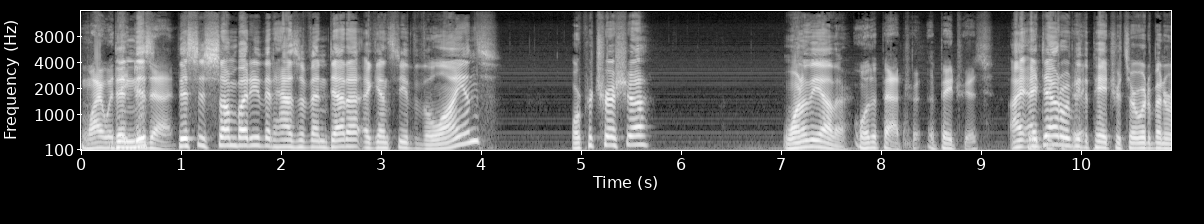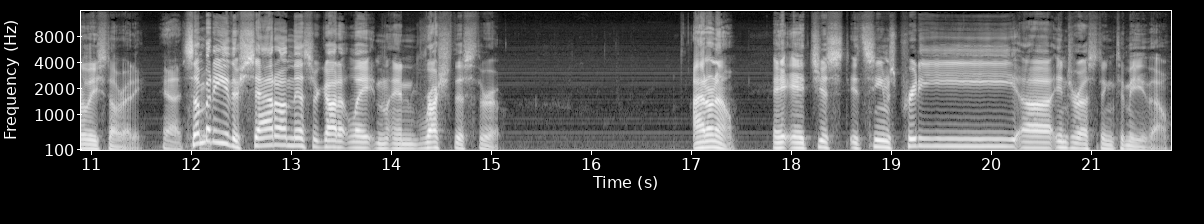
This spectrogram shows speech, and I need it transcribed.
Why would then they do this that? this is somebody that has a vendetta against either the Lions or Patricia, one or the other. or the, Patri- the Patriots? I, I doubt it would be the Patriots, or it would have been released already. Yeah, somebody either sat on this or got it late and, and rushed this through. I don't know. It, it just it seems pretty uh, interesting to me, though.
